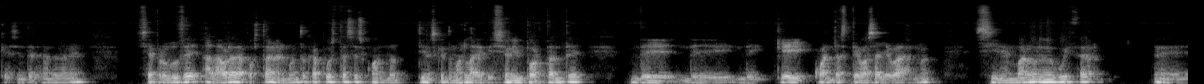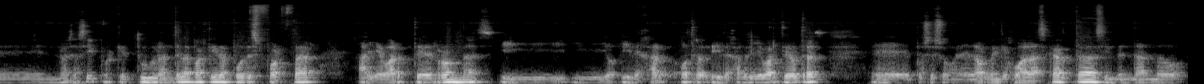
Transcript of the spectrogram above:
que es interesante también, se produce a la hora de apostar. En el momento que apuestas es cuando tienes que tomar la decisión importante de, de, de qué, cuántas te vas a llevar, ¿no? Sin embargo, en el Wizard, eh, no es así, porque tú durante la partida puedes forzar a llevarte rondas y, y, y dejar otras, y dejar de llevarte otras eh, pues eso, en el orden que juega las cartas, intentando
